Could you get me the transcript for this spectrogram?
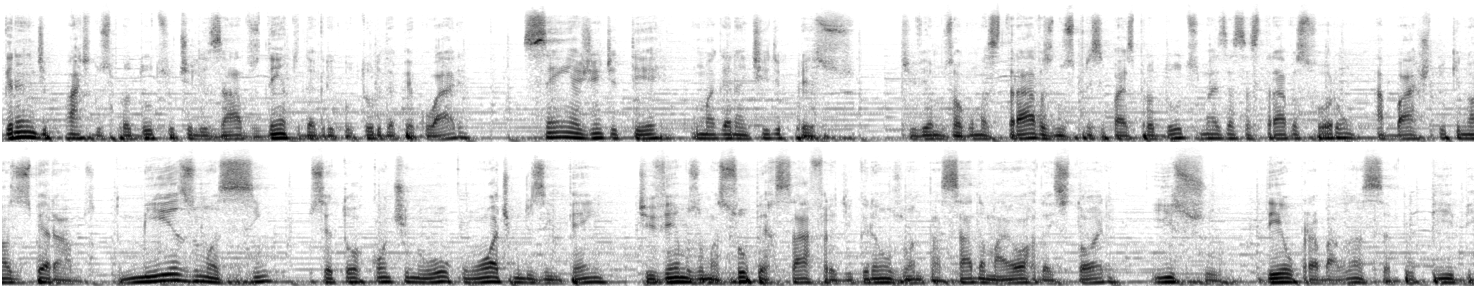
grande parte dos produtos utilizados dentro da agricultura e da pecuária, sem a gente ter uma garantia de preço. Tivemos algumas travas nos principais produtos, mas essas travas foram abaixo do que nós esperávamos. Mesmo assim, o setor continuou com um ótimo desempenho. Tivemos uma super safra de grãos no ano passado, a maior da história. Isso deu para a balança, para o PIB,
